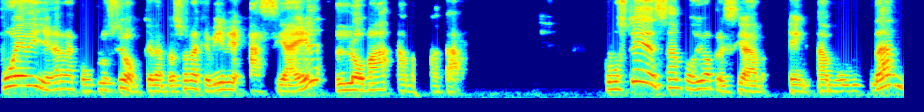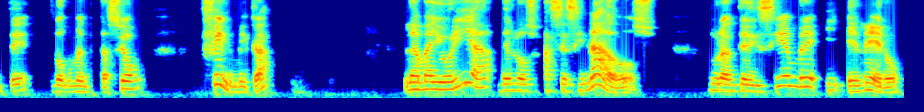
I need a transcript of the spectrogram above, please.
puede llegar a la conclusión que la persona que viene hacia él lo va a matar. Como ustedes han podido apreciar en abundante documentación fílmica, la mayoría de los asesinados durante diciembre y enero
